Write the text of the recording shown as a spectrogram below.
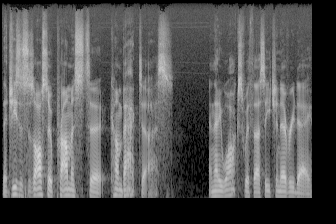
that Jesus has also promised to come back to us and that he walks with us each and every day.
